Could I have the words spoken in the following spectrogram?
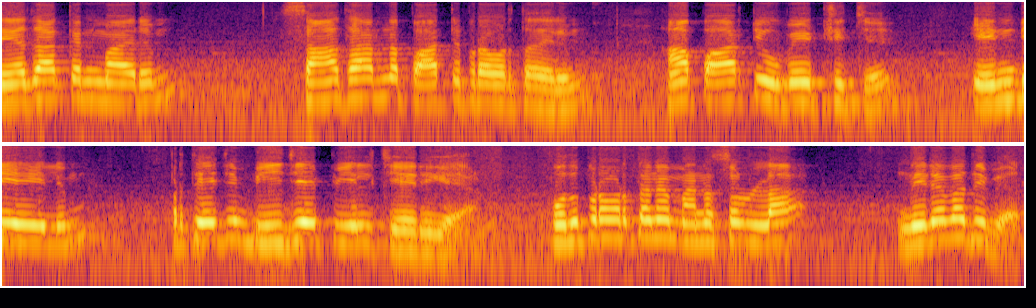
നേതാക്കന്മാരും സാധാരണ പാർട്ടി പ്രവർത്തകരും ആ പാർട്ടി ഉപേക്ഷിച്ച് എൻ ഡി എയിലും പ്രത്യേകിച്ചും ബി ജെ പിയിൽ ചേരുകയാണ്. പൊതുപ്രവർത്തന മനസ്സുള്ള നിരവധി പേർ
